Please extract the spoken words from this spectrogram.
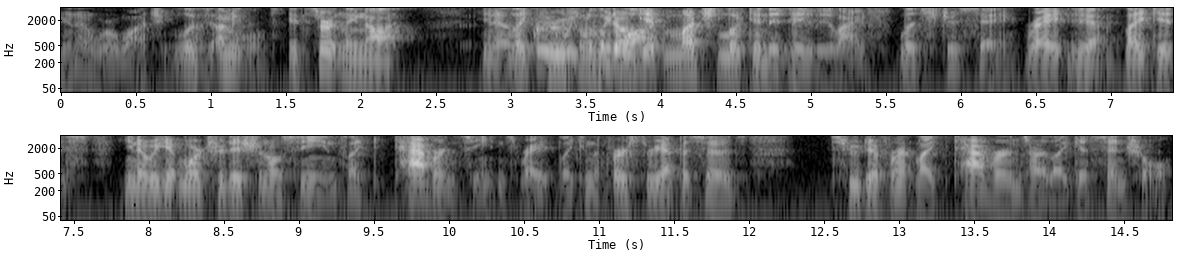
you know we're watching. Well, it's, I mean, it's certainly not. You know, like we- crucial we, to the we don't plot. get much look into daily life. Let's just say, right? Yeah. Like it's you know we get more traditional scenes like tavern scenes, right? Like in the first three episodes, two different like taverns are like essential.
